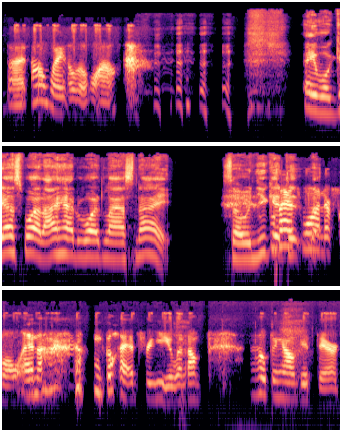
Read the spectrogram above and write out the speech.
but I'll wait a little while. Hey, well, guess what? I had one last night. So when you get Well, that's to, wonderful, and I'm glad for you, and I'm hoping I'll get there.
